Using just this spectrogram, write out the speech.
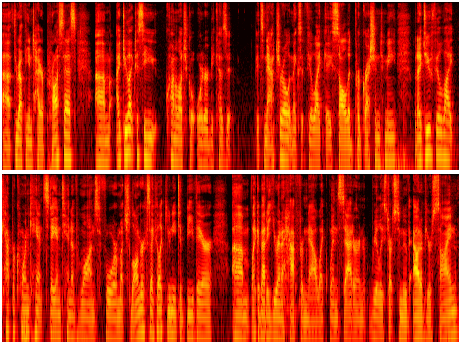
uh, throughout the entire process. Um, I do like to see chronological order because it it's natural. It makes it feel like a solid progression to me. But I do feel like Capricorn can't stay in Ten of Wands for much longer because I feel like you need to be there um, like about a year and a half from now, like when Saturn really starts to move out of your sign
